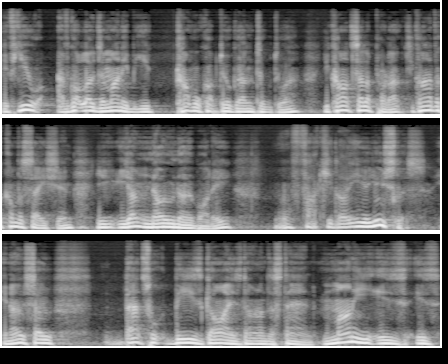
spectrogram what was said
If you have got loads of money, but you can't walk up to a girl and talk to her, you can't sell a product, you can't have a conversation, you, you don't know nobody, well, fuck you, you're useless. You know, so that's what these guys don't understand. Money is is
